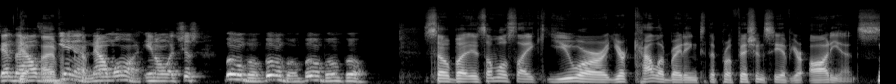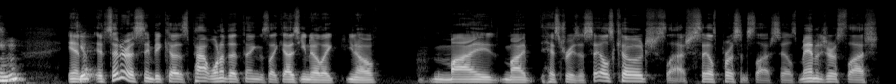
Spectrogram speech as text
10,000 I've- again. I've- now one. You know, it's just boom, boom, boom, boom, boom, boom, boom. So, but it's almost like you are you're calibrating to the proficiency of your audience, Mhm. and Yep. it's interesting because Pat, one of the things, like as you know, like you know, my my history as a sales coach slash salesperson slash sales manager slash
